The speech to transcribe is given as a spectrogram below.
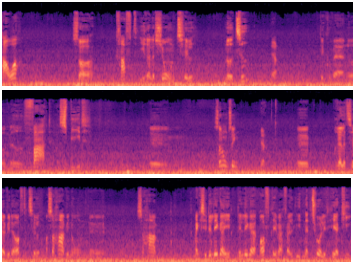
power, så kraft i relation til noget tid. ja, Det kunne være noget med fart eller speed. Øh, sådan nogle ting. Ja, øh, relaterer vi det ofte til. Og så har vi nogle... Øh, så har... Man kan sige, det ligger, i, det ligger ofte i hvert fald i et naturligt hierarki.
